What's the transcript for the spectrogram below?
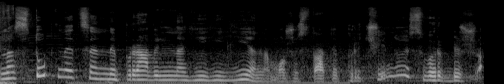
Наступне це неправильна гігієна може стати причиною свербежа.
